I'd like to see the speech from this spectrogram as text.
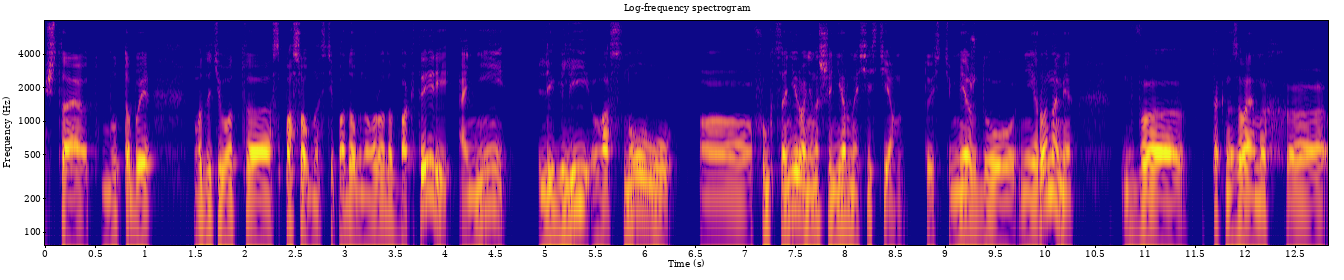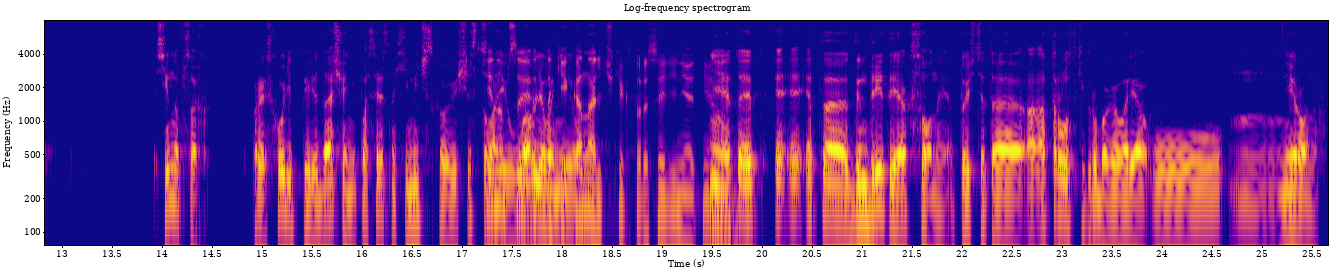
считают, будто бы вот эти вот э, способности подобного рода бактерий, они легли в основу э, функционирования нашей нервной системы. То есть между нейронами в так называемых синапсах происходит передача непосредственно химического вещества Синапсы и улавливание такие его. канальчики, которые соединяют нейроны. Нет, это, это, э, э, это дендриты и аксоны, то есть это отростки, грубо говоря, у нейронов.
